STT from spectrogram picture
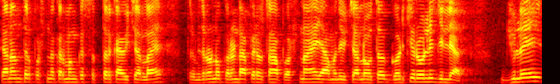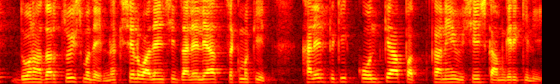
त्यानंतर प्रश्न क्रमांक सत्तर काय विचारला आहे तर मित्रांनो करंट अफेअरचा हा प्रश्न आहे. यामध्ये विचारलं होतं गडचिरोली जिल्ह्यात जुलै दोन हजार चोवीसमध्ये नक्षलवाद्यांशी झालेल्या चकमकीत खालीलपैकी कोणत्या पथकाने विशेष कामगिरी केली?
